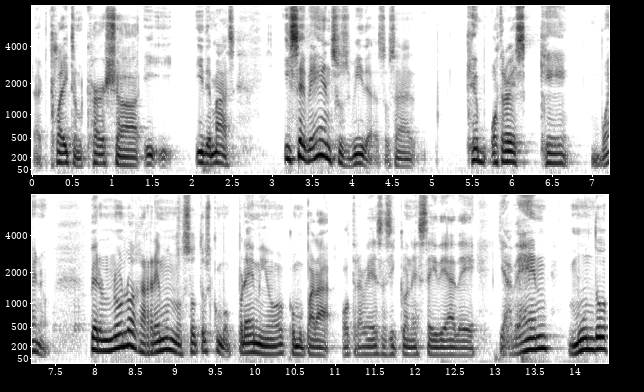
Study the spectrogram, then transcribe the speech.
eh, Clayton Kershaw y, y, demás. Y se ve en sus vidas, o sea, otra vez, qué bueno. Pero no lo agarremos nosotros como premio, como para otra vez así con esta idea de, ya ven, mundo,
